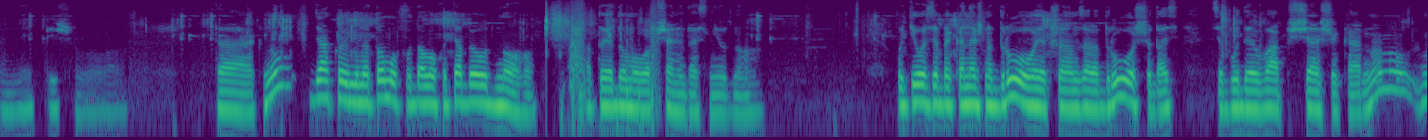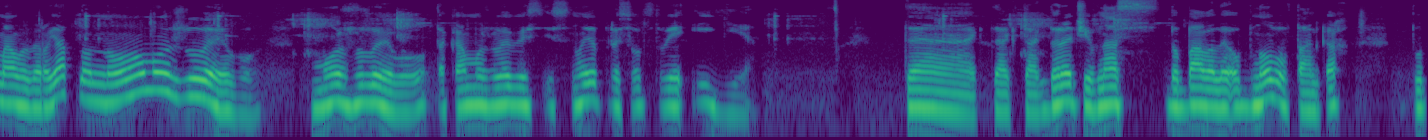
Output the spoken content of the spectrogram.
Не пішло. Так, ну, дякуємо на тому, що дало хоча б одного. А то я думав, взагалі не дасть ні одного. Хотілося б, звісно, другого, якщо нам зараз другого ще дасть, це буде вообще шикарно. Ну, маловероятно, але можливо. Можливо, така можливість існує, присутствує і є. Так, так, так. До речі, в нас додали обнову в танках. Тут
